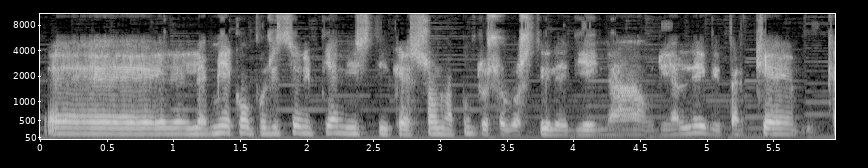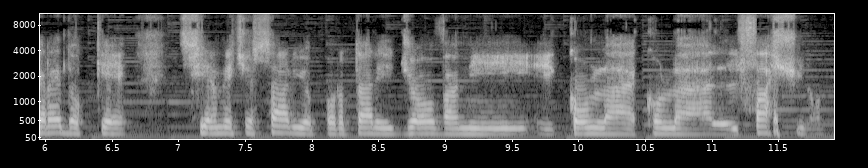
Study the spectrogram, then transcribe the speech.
Eh, le mie composizioni pianistiche sono appunto sullo stile di Einaudi, Allevi, perché credo che sia necessario portare i giovani con, la, con la, il fascino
